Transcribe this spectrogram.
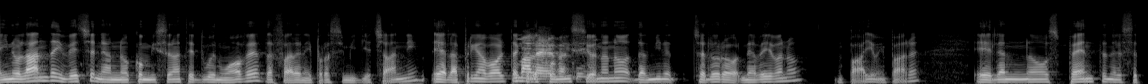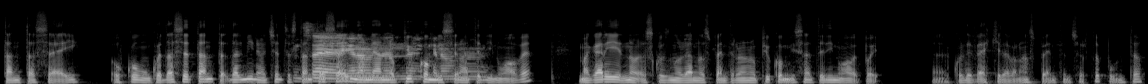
in, Olanda invece ne hanno commissionate due nuove da fare nei prossimi dieci anni e è la prima volta Ma che levati. le commissionano dal mille... cioè loro ne avevano un paio mi pare e le hanno spente nel 76 o comunque dal, 70... dal 1976 non, non ne hanno più commissionate non... di nuove magari no, scusa non le hanno spente non hanno più commissionate di nuove poi eh, quelle vecchie le avranno spente a un certo punto,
